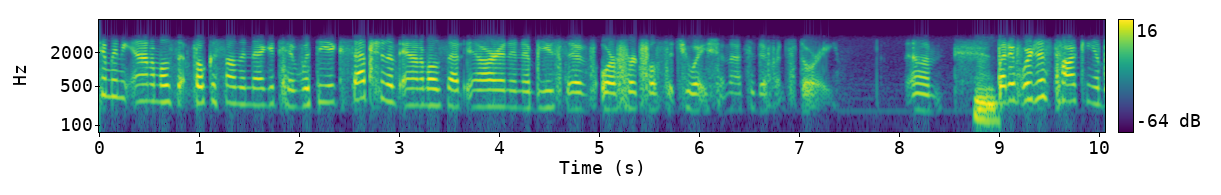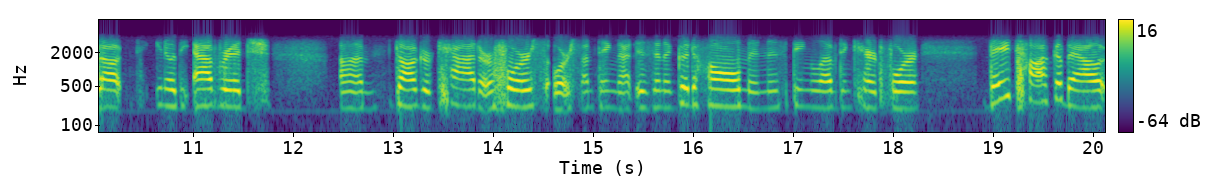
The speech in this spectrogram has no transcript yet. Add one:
too many animals that focus on the negative, with the exception of animals that are in an abusive or hurtful situation. That's a different story. Um, hmm. But if we're just talking about, you know, the average um, dog or cat or horse or something that is in a good home and is being loved and cared for, they talk about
